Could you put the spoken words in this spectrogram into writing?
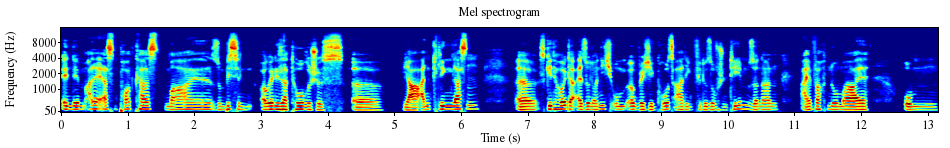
in dem allerersten Podcast mal so ein bisschen organisatorisches äh, ja anklingen lassen äh, es geht heute also noch nicht um irgendwelche großartigen philosophischen Themen, sondern einfach nur mal um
